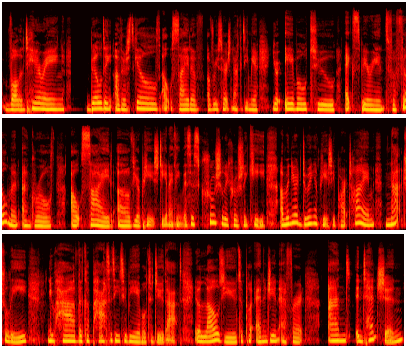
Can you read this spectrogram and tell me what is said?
volunteering, building other skills outside of, of research and academia, you're able to experience fulfillment and growth outside of your PhD. And I think this is crucially, crucially key. And when you're doing a PhD part time, naturally, you have the capacity to be able to do that. It allows you to put energy and effort and intention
